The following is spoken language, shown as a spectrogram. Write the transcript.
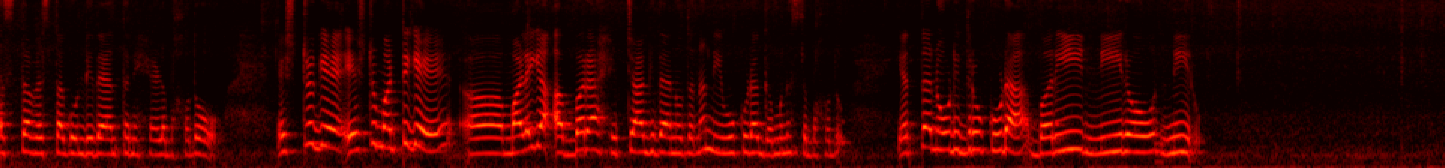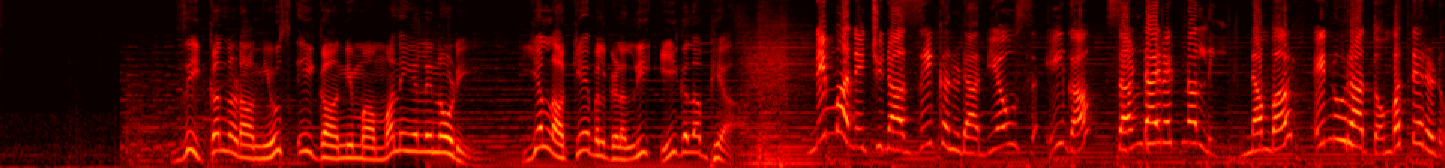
ಅಸ್ತವ್ಯಸ್ತಗೊಂಡಿದೆ ಅಂತಲೇ ಹೇಳಬಹುದು. ಎಷ್ಟುಗೆ ಎಷ್ಟು ಮಟ್ಟಿಗೆ ಮಳೆಯ ಅಬ್ಬರ ಹೆಚ್ಚಾಗಿದೆ ಅನ್ನೋದನ್ನು ನೀವು ಕೂಡ ಗಮನಿಸಬಹುದು. ಎತ್ತ ನೋಡಿದರೂ ಕೂಡ ಬರೀ ನೀರೋ ನೀರು. ಜಿ ಕನ್ನಡ ನ್ಯೂಸ್ ಈಗ ನಿಮ್ಮ ಮನೆಯಲ್ಲೇ ನೋಡಿ. ಎಲ್ಲ ಕೇಬಲ್ಗಳಲ್ಲಿ ಈಗ ಲಭ್ಯ. ನೆಚ್ಚಿನ ಜಿ ಕನ್ನಡ ನ್ಯೂಸ್ ಈಗ ಸನ್ ಡೈರೆಕ್ಟ್ನಲ್ಲಿ ನಂಬರ್ ಇನ್ನೂರ ತೊಂಬತ್ತೆರಡು.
